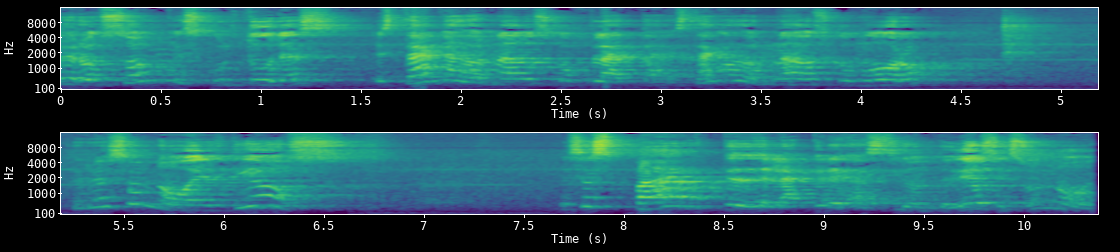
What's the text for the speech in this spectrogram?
pero son esculturas, están adornados con plata, están adornados con oro, pero eso no es Dios. Eso es parte de la creación de Dios, eso no.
